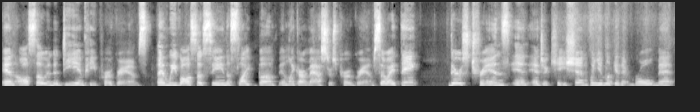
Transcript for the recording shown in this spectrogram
and also in the DNP programs. And we've also seen a slight bump in like our master's program. So I think there's trends in education when you look at enrollment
